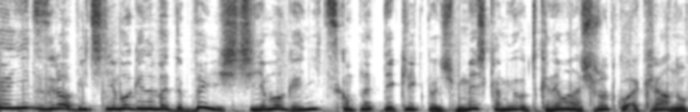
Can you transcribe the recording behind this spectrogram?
Mogę nic zrobić, nie mogę nawet wyjść, nie mogę nic kompletnie kliknąć. Myszka mi utknęła na środku ekranu.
